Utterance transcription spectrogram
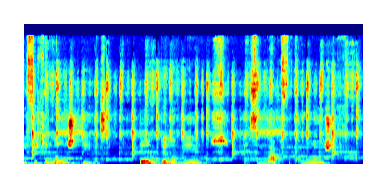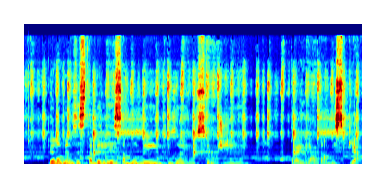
e fique longe deles. Ou pelo menos, né, se não dá para ficar longe, pelo menos estabeleça momentos aí no seu dia para ir lá dar uma espiada.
